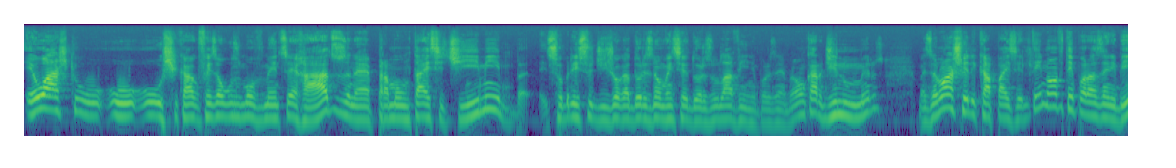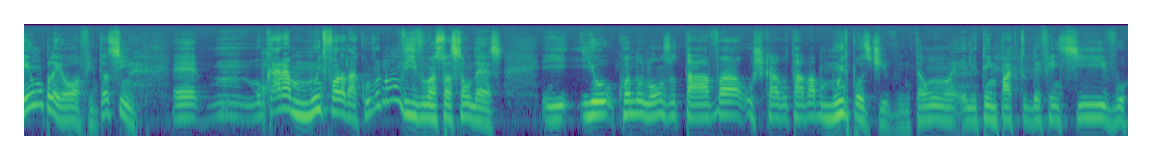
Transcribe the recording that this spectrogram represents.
eu acho que o, o, o, Chicago fez alguns movimentos errados né, para montar esse time. Sobre isso de jogadores não vencedores, o Lavigne, por exemplo, é um cara de números, mas eu não acho ele capaz. Ele tem nove temporadas na NBA e um playoff. Então, assim, é, um cara muito fora da curva não vive uma situação dessa. E, e o, quando o Lonzo tava, o Chicago tava muito positivo. Então, ele tem impacto defensivo.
